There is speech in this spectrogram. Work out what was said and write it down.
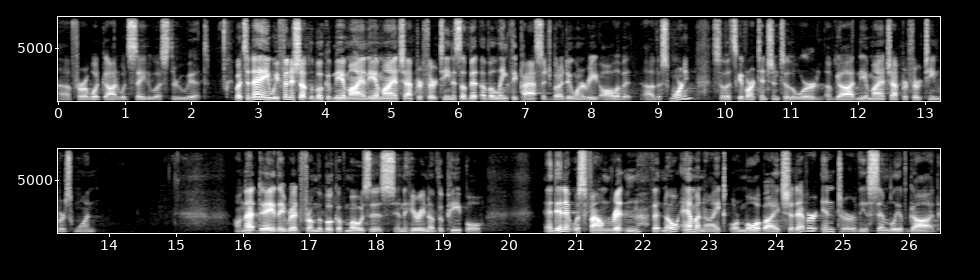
uh, for what God would say to us through it. But today we finish up the book of Nehemiah, Nehemiah chapter 13. It's a bit of a lengthy passage, but I do want to read all of it uh, this morning. So let's give our attention to the word of God. Nehemiah chapter 13, verse 1. On that day they read from the book of Moses in the hearing of the people, and in it was found written that no Ammonite or Moabite should ever enter the assembly of God,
